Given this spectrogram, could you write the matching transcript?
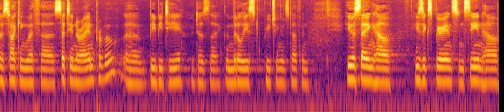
I was talking with uh, Satya Narayan Prabhu, uh, BBT, who does the, the Middle East preaching and stuff, and he was saying how he's experienced and seen how,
